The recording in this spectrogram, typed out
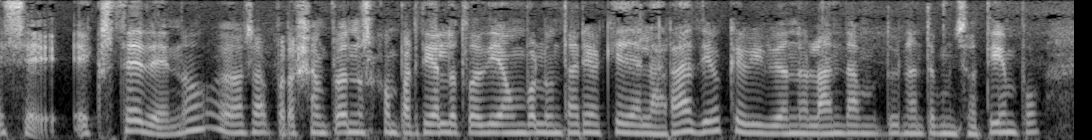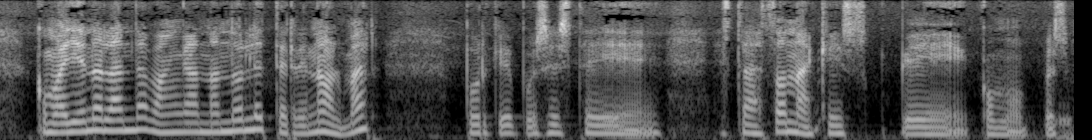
se excede, ¿no? O sea, por ejemplo, nos compartía el otro día un voluntario aquí de la radio que vivió en Holanda durante mucho tiempo. Como allí en Holanda van ganándole terreno al mar, porque pues este esta zona que es que como pues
